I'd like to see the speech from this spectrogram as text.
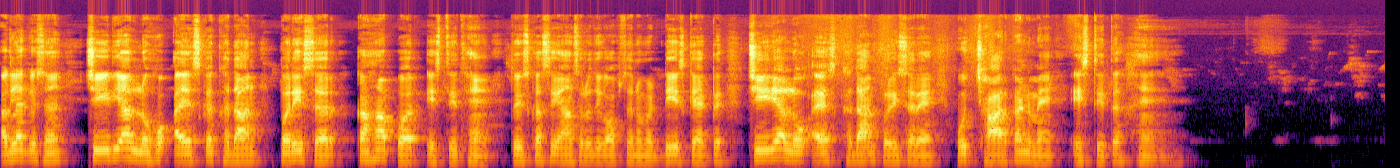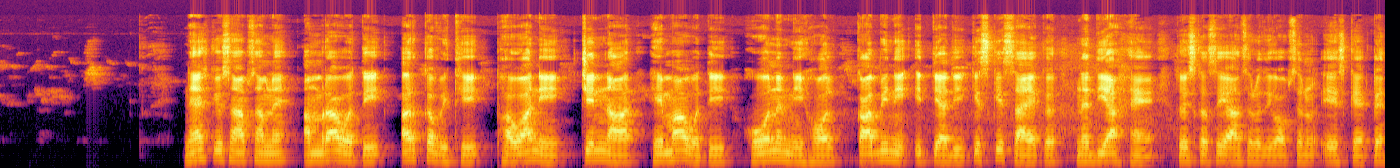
अगला क्वेश्चन चीरिया लोह अयस्क खदान, परिसर कहाँ पर स्थित हैं? तो इसका सही आंसर हो जाएगा ऑप्शन नंबर डी इसका एक्ट चीरिया लोह अयस्क खदान, परिसर है, वो झारखंड में स्थित हैं। नेक्स्ट क्वेश्चन आप सामने, अमरावती अर्कविथि, भवानी, चिन्नार, हेमावती, होन, निहोल, काबिनी इत्यादि किसकी सहायक नदियाँ हैं? तो इसका सही आंसर हो जाएगा ऑप्शन नंबर ए इसका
